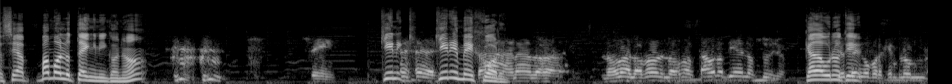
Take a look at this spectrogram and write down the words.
o sea, vamos a lo técnico, ¿no? Sí. ¿Quién, quién es mejor? No, no, no, los dos, los dos, cada uno tiene lo suyo. Cada uno yo tiene... tengo, por ejemplo, un,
